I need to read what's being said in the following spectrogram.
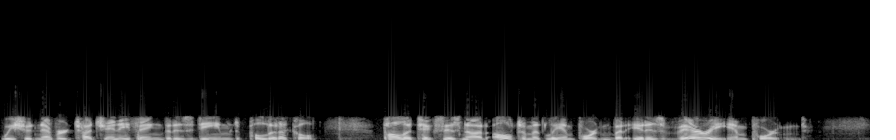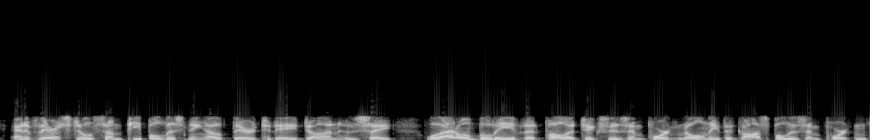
we should never touch anything that is deemed political? Politics is not ultimately important, but it is very important. And if there are still some people listening out there today, Don, who say, well, I don't believe that politics is important, only the gospel is important,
